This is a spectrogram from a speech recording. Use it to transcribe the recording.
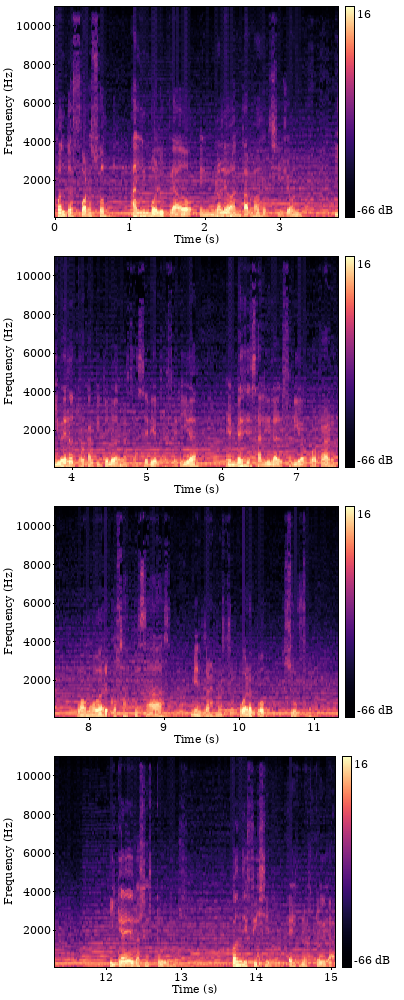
¿Cuánto esfuerzo hay involucrado en no levantarnos del sillón y ver otro capítulo de nuestra serie preferida en vez de salir al frío a correr o a mover cosas pesadas mientras nuestro cuerpo sufre? ¿Y qué hay de los estudios? ¿Cuán difícil es no estudiar?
